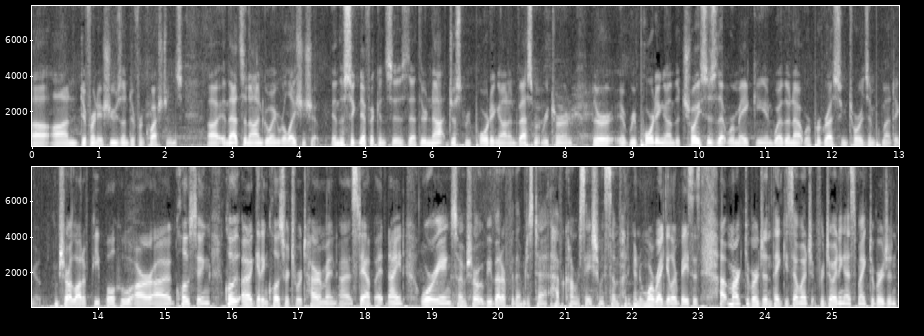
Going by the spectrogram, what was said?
uh, on different issues, on different questions. Uh, and that's an ongoing relationship. And the significance is that they're not just reporting on investment return, they're uh, reporting on the choices that we're making and whether or not we're progressing towards implementing it. I'm sure a lot of people who are uh, closing, clo- uh, getting closer to retirement, uh, stay up at night worrying. So I'm sure it would be better for them just to have a conversation with somebody on a more regular basis. Uh, Mark Tibergien, thank you so much for joining us. Mike Tibergien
